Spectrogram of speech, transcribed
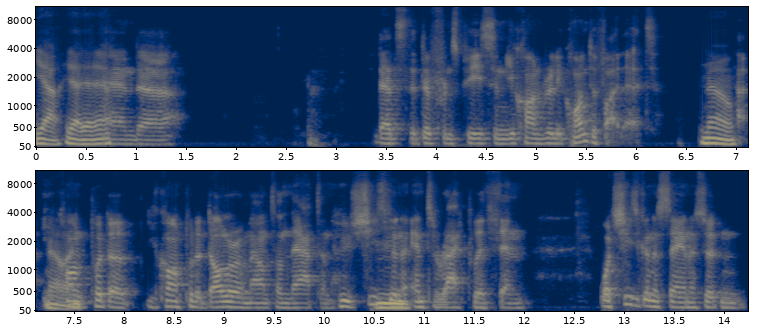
Yeah, yeah, yeah, yeah. And uh, that's the difference piece, and you can't really quantify that. No, uh, you no, can't I'm... put a you can't put a dollar amount on that, and who she's mm. going to interact with, and what she's going to say in a certain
